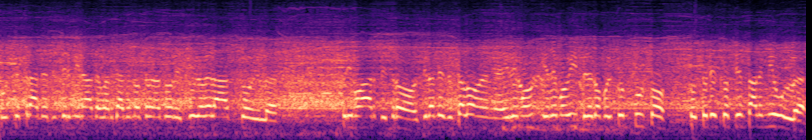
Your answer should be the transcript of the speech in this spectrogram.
concentrata e determinata, guardate il nostro allenatore Giulio Velasco, il primo arbitro il finlandese Salonen, irremo irremovibile dopo il consulto col tedesco occidentale Mule,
